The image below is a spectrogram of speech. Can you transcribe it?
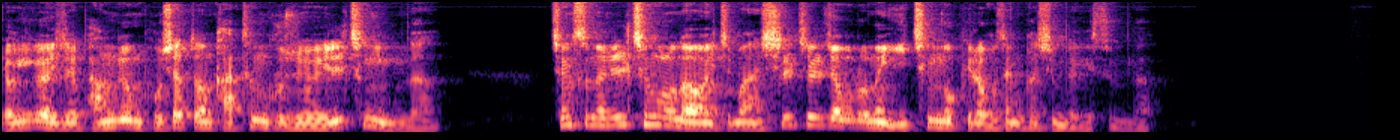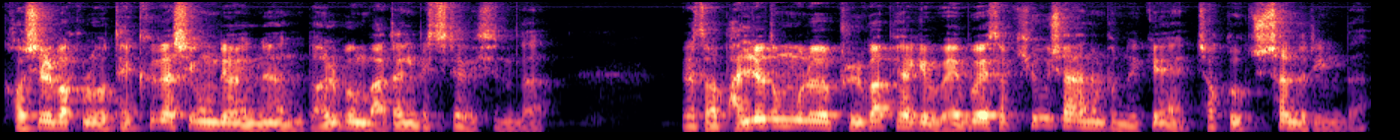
여기가 이제 방금 보셨던 같은 구조의 1층입니다. 층수는 1층으로 나와 있지만 실질적으로는 2층 높이라고 생각하시면 되겠습니다. 거실 밖으로 데크가 시공되어 있는 넓은 마당이 배치되어 있습니다. 그래서 반려동물을 불가피하게 외부에서 키우셔야 하는 분들께 적극 추천드립니다.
